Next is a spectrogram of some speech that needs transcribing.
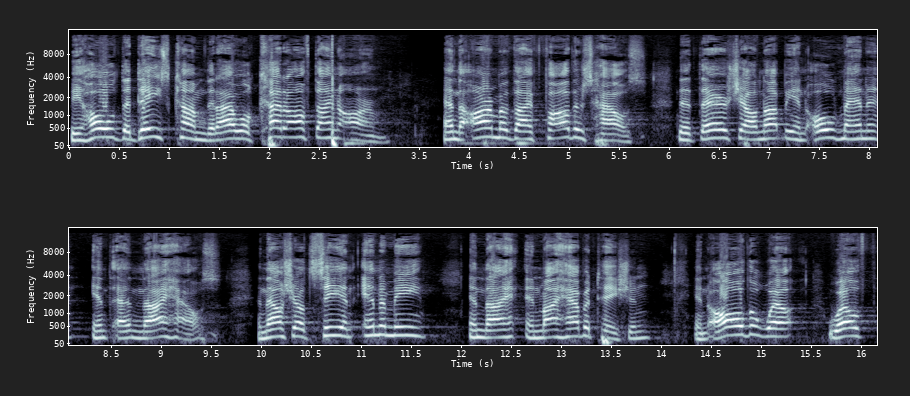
Behold, the days come that I will cut off thine arm and the arm of thy father's house, that there shall not be an old man in, in, in thy house, and thou shalt see an enemy in thy in my habitation, in all the wealth, wealth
